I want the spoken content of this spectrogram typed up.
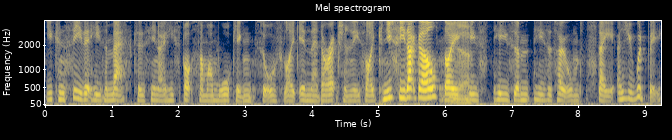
you can see that he's a mess because you know he spots someone walking sort of like in their direction and he's like can you see that girl? Like Yeah. he's he's um he's a total state as you would be.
